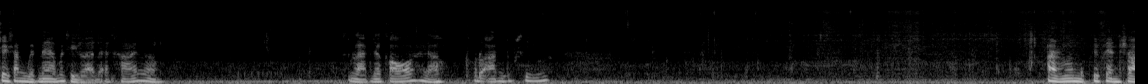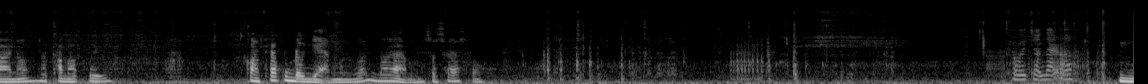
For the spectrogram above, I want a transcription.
cây xăng Việt Nam chỉ là đại khái là làm cho có hả có đồ ăn chút xíu á. à nó một cái franchise nó nó come up với concept cũng đơn giản mà nó nó làm successful we turn that off? ừ.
